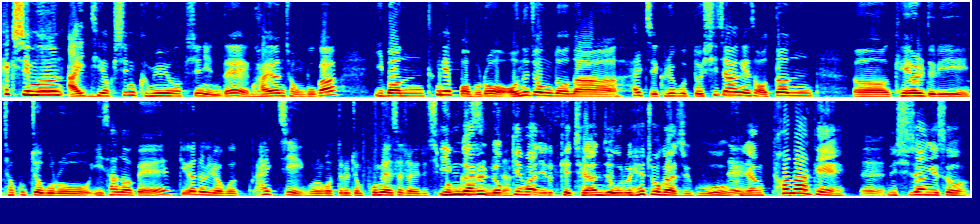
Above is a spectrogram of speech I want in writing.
핵심은 IT 혁신, 금융 혁신인데 네. 과연 정부가 이번 특례법으로 어느 정도나 할지 그리고 또 시장에서 어떤 어, 계열들이 적극적으로 이 산업에 뛰어들려고 할지 그런 것들을 좀 보면서 저희도 짚어보겠습니다. 인가를 몇 개만 이렇게 제한적으로 해줘가지고 네. 그냥 편하게 네. 시장에서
